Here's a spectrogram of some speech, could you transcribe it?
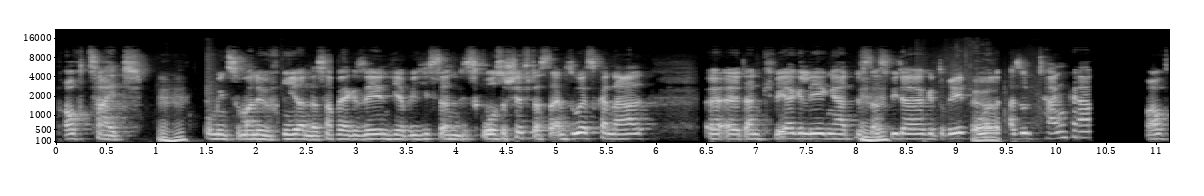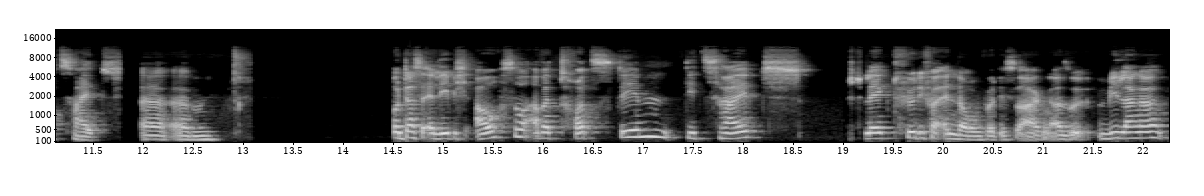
braucht Zeit, mhm. um ihn zu manövrieren. Das haben wir ja gesehen. Hier, wie hieß dann das große Schiff, das da im Suezkanal äh, äh dann quer gelegen hat, bis mhm. das wieder gedreht wurde. Ja. Also ein Tanker braucht Zeit. Äh, ähm, und das erlebe ich auch so, aber trotzdem, die Zeit schlägt für die Veränderung, würde ich sagen. Also wie lange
